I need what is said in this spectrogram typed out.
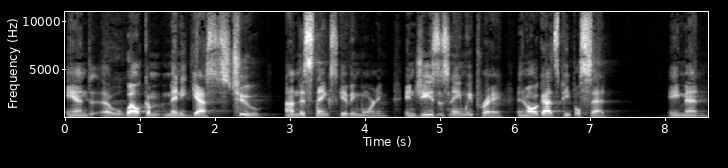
and uh, welcome many guests too on this Thanksgiving morning. In Jesus' name we pray. And all God's people said, Amen.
